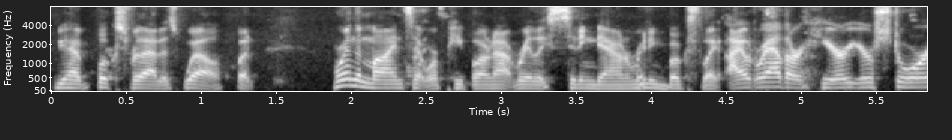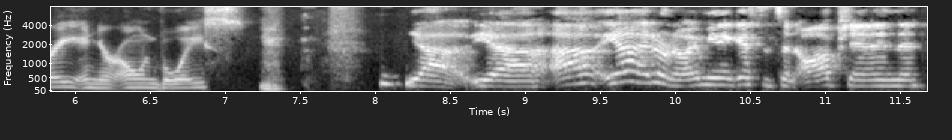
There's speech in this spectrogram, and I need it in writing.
you have books for that as well, but we're in the mindset where people are not really sitting down reading books. Like I would rather hear your story in your own voice. yeah, yeah, uh, yeah. I don't know. I mean, I guess it's an option, and then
